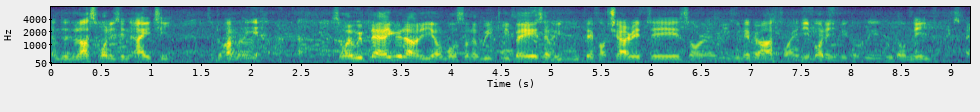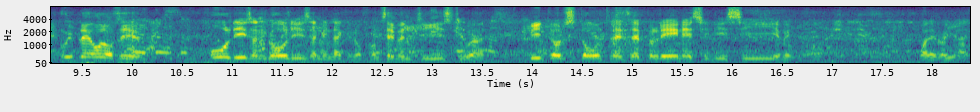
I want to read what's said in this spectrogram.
and the last one is in IT, the drummer. Yeah. So when we play regularly, almost on a weekly basis, and we, we play for charities, or uh, we, we never ask for any money because we, we don't need. We play all of the oldies and goldies. I mean, like you know, from 70s to uh, Beatles, Stones, Led Zeppelin, ACDC. I mean, whatever you like.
